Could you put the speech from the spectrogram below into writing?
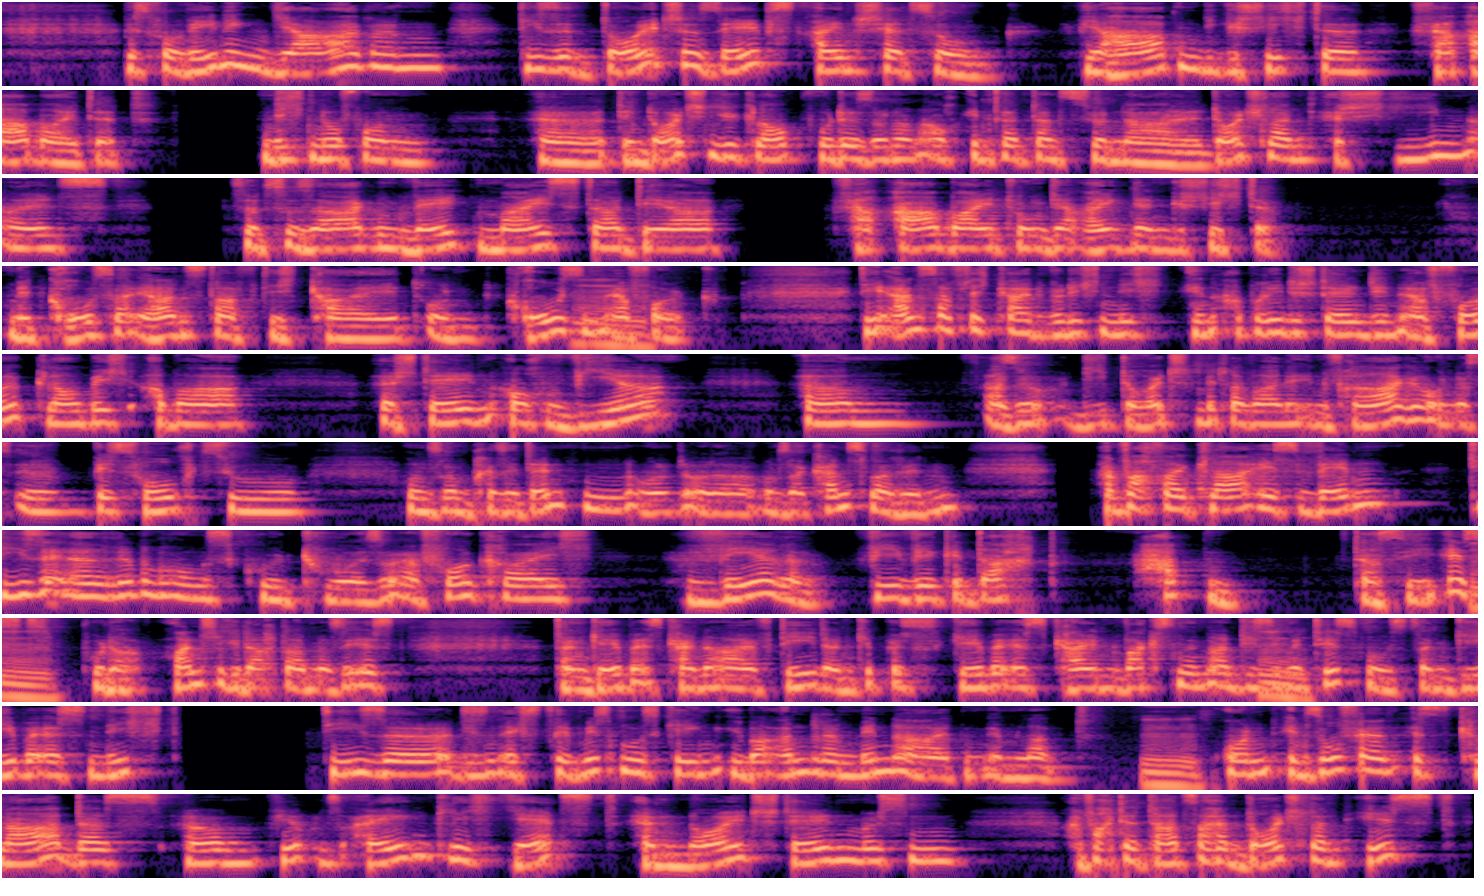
bis vor wenigen Jahren diese deutsche Selbsteinschätzung, wir haben die Geschichte verarbeitet, nicht nur von äh, den Deutschen geglaubt wurde, sondern auch international. Deutschland erschien als sozusagen Weltmeister der Verarbeitung der eigenen Geschichte mit großer Ernsthaftigkeit und großem mhm. Erfolg. Die Ernsthaftigkeit würde ich nicht in Abrede stellen, den Erfolg, glaube ich, aber stellen auch wir, ähm, also die Deutschen mittlerweile in Frage und das äh, bis hoch zu unserem Präsidenten und oder unserer Kanzlerin. Einfach weil klar ist, wenn diese Erinnerungskultur so erfolgreich wäre, wie wir gedacht hatten, dass sie ist, mhm. oder manche gedacht haben, dass sie ist, dann gäbe es keine AfD, dann gäbe es, gäbe es keinen wachsenden Antisemitismus, mhm. dann gäbe es nicht diese, diesen Extremismus gegenüber anderen Minderheiten im Land. Mhm. Und insofern ist klar, dass ähm, wir uns eigentlich jetzt erneut stellen müssen, einfach der Tatsache, Deutschland ist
